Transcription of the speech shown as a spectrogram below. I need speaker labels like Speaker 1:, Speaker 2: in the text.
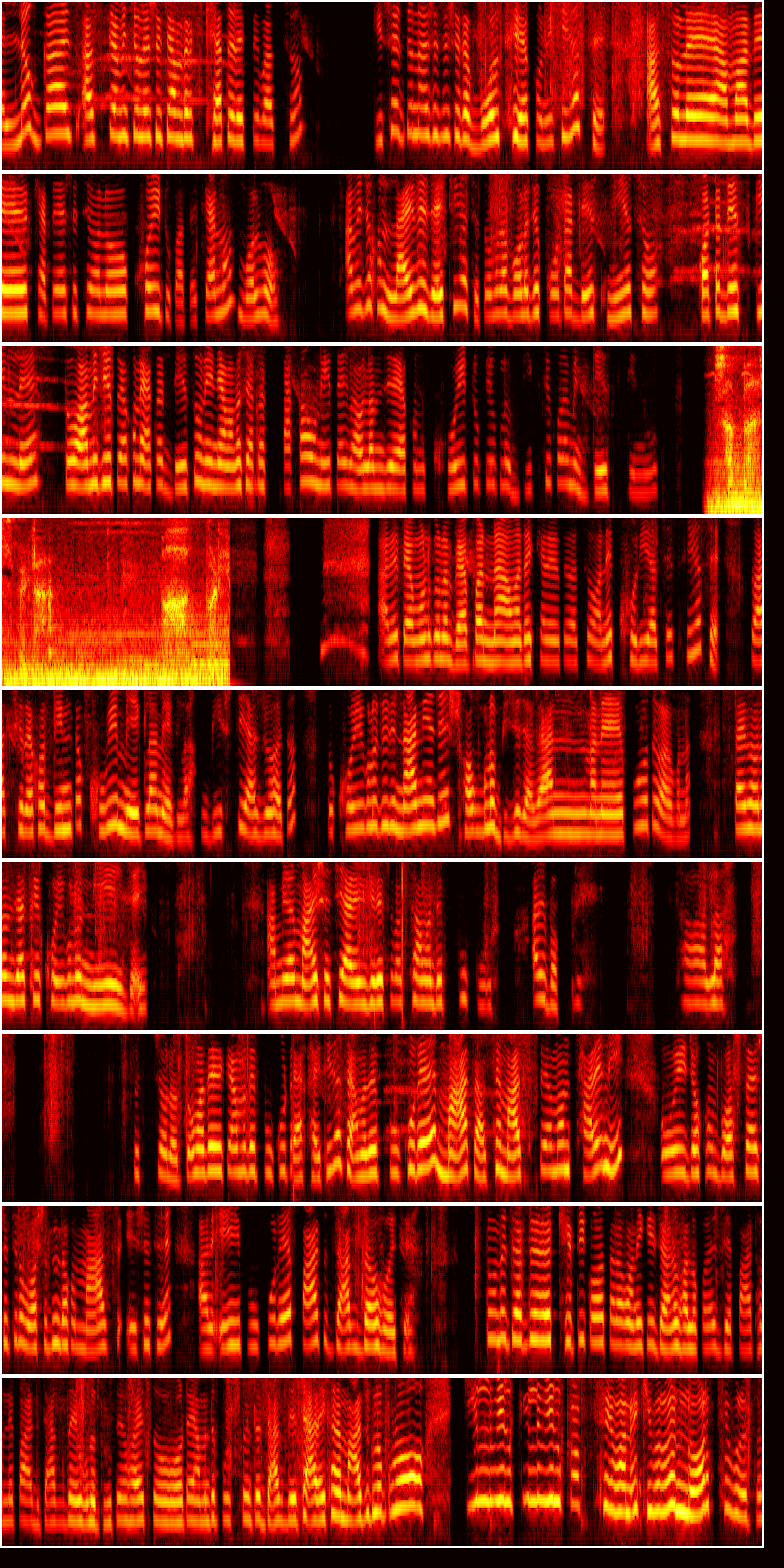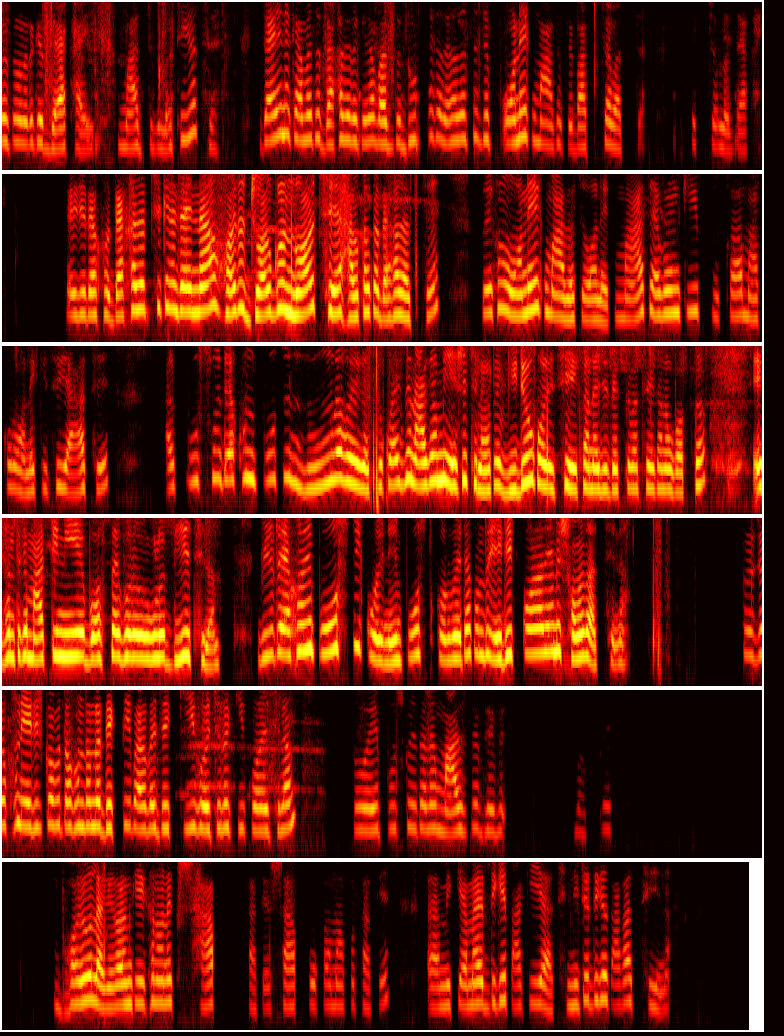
Speaker 1: Hello guys আজকে আমি চলে এসেছি আমাদের খেতে, দেখতে পাচ্ছ? কিসের জন্য এসেছি সেটা বলছি এখনই, ঠিক আছে? আসলে আমাদের খেতে এসেছি হলো খড়ি টুকাতে, কেন বলব? আমি যখন লাইভে যাই, ঠিক আছে? তোমরা বলো যে কটা ড্রেস নিয়েছো, কটা ড্রেস কিনলে? তো আমি যেহেতু এখন একটা ড্রেসও নিইনি, আমার কাছে একটা টাকাও নেই, তাই ভাবলাম যে এখন খড়ি টুকি ওগুলো বিক্রি করে আমি ড্রেস কিনবো। আরে তেমন কোনো ব্যাপার না। আমাদের খেতে দেখতে পাচ্ছ অনেক খড়ি আছে, ঠিক আছে? তো আজকে দেখো দিনটা খুবই মেঘলা মেঘলা, বৃষ্টি আসবে হয়তো। তো খড়িগুলো যদি না নিয়ে যাই, সবগুলো ভিজে যাবে। আর মানে পুরোতে পারব না। তাই ভাবলাম যে আজকে খড়িগুলো নিয়েই যাই। আমি আর মা এসেছি, আর এই যে দেখতে পাচ্ছ আমাদের পুকুর। আরে বাপরে! শালা! তো চলো তোমাদেরকে আমাদের পুকুর দেখাই, ঠিক আছে? আমাদের পুকুরে মাছ আছে, মাছ তেমন ছাড়েনি। ওই যখন বর্ষা এসেছিল, বর্ষার দিন তখন মাছ এসেছে আর এই পুকুরে পাট জাগ দেওয়া হয়েছে। তোমাদের যাদের খেতি করো, তারা অনেকেই জানে, ভালো করে যে পাট হলে পাট জাগ দেয় ওগুলো ধুতে হয়। তো ওটাই আমাদের পুষ্করিতে জাগ দিয়েছে। আর এখানে মাছগুলো পুরো কিলবিল কিলবিল করছে মানে কি বলব, নড়ছে বলে তোরা তোমাদেরকে দেখাই মাছগুলো, ঠিক আছে? জানি না ক্যামেরাতে দেখা যাবে কিনা বাট দূর থেকে দেখা যাচ্ছে যে অনেক মাছ আছে, বাচ্চা বাচ্চা। চলো দেখাই। এই যে দেখো, দেখা যাচ্ছে কিনা জানি না, হয়তো জলগুলো নড়ছে, হালকা হালকা দেখা যাচ্ছে। তো এখানে অনেক মাছ আছে, অনেক মাছ এবং কি পোকা, মাকড় অনেক কিছুই আছে। আর পুষ্করিটা এখন প্রচুর নোংরা হয়ে গেছে। কয়েকদিন আগে আমি এসেছিলাম, একটা ভিডিও করেছি এখানে যে দেখতে পাচ্ছি এখানে গর্ত। এখান থেকে মাটি নিয়ে বস্তায় ভরে ওগুলো দিয়েছিলাম। ভিডিওটা এখন আমি পোস্টই করিনি, আমি পোস্ট করব। এটা কিন্তু এডিট করার আমি সময় পাচ্ছি না। তো যখন এডিট করব, তখন তোমরা দেখতেই পারবে যে কি হয়েছিল, কি করেছিলাম। তো এই পুষ্করিতে অনেক মাছ দিয়ে ভেবে। ভয়ও লাগে। কারণ কি এখানে অনেক সাপ থাকে, সাপ, পোকামাকড় থাকে। আর আমি ক্যামেরার দিকে তাকিয়ে আছি, নিচের দিকে তাকাচ্ছি না।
